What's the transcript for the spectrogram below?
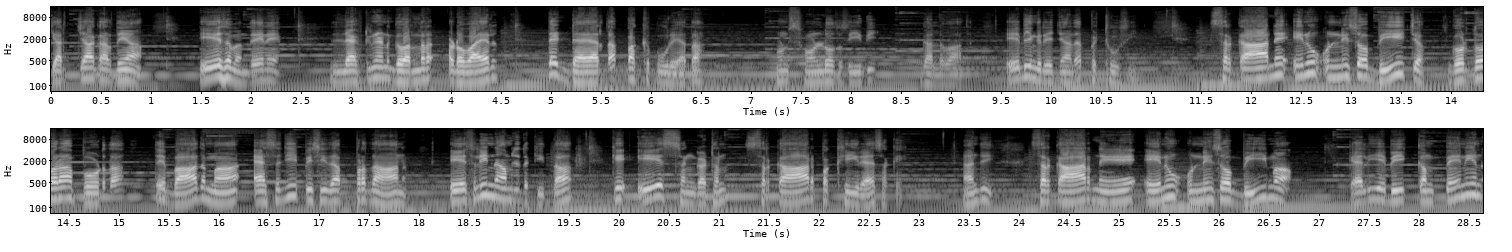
ਚਰਚਾ ਕਰਦਿਆਂ ਇਸ ਬੰਦੇ ਨੇ ਲੈਫਟੀਨੈਂਟ ਗਵਰਨਰ ਅਡਵਾਇਰ ਤੇ ਡਾਇਰ ਦਾ ਪੱਖ ਪੂਰਿਆ ਤਾ। ਹੁਣ ਸੁਣ ਲਓ ਤੁਸੀਂ ਇਹਦੀ ਗੱਲਬਾਤ। ਇਹ ਵੀ ਅੰਗਰੇਜ਼ਾਂ ਦਾ ਪਿੱਠੂ ਸੀ। ਸਰਕਾਰ ਨੇ ਇਹਨੂੰ 1920 ਚ ਗੁਰਦੁਆਰਾ ਬੋਰਡ ਦਾ ਤੇ ਬਾਅਦ ਮਾਂ ਐਸਜੀਪੀਸੀ ਦਾ ਪ੍ਰਧਾਨ ਇਸ ਲਈ ਨਾਮਜ਼ਦ ਕੀਤਾ ਕਿ ਇਹ ਸੰਗਠਨ ਸਰਕਾਰ ਪੱਖੀ ਰਹਿ ਸਕੇ। ਹਾਂਜੀ, ਸਰਕਾਰ ਨੇ ਇਹਨੂੰ 1920 ਮਾ ਕਹਿ ਲਈਏ ਵੀ ਕੰਪੈਨੀਅਨ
